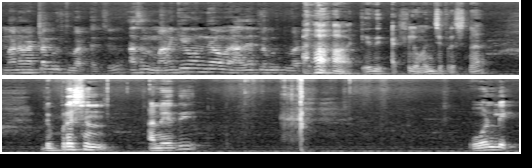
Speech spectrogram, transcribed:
మనం ఎట్లా గుర్తుపట్టచ్చు? అసలు మనకే ఉంది అది ఎట్లా గుర్తుపట్టచ్చు? ఇది యాక్చువల్గా మంచి ప్రశ్న. డిప్రెషన్ అనేది ఓన్లీ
